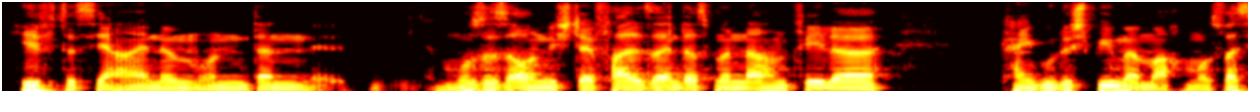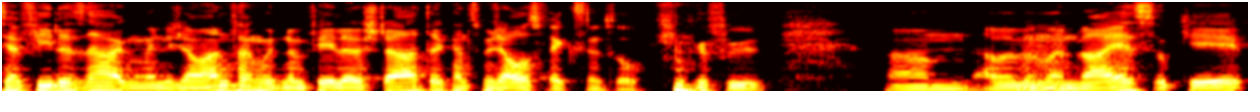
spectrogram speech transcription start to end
hilft es ja einem und dann äh, muss es auch nicht der Fall sein, dass man nach einem Fehler kein gutes Spiel mehr machen muss. Was ja viele sagen, wenn ich am Anfang mit einem Fehler starte, kannst du mich auswechseln, so gefühlt. Ähm, aber wenn mhm. man weiß, okay,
